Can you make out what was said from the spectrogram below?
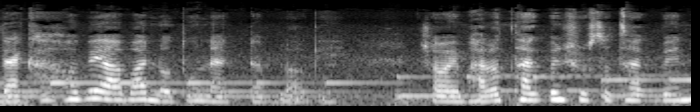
দেখা হবে আবার নতুন একটা ব্লগে। সবাই ভালো থাকবেন, সুস্থ থাকবেন।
